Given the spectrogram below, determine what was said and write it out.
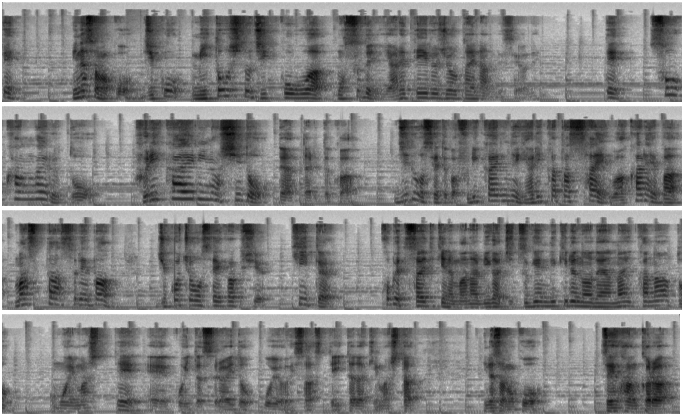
で、皆様こう、自己、見通しと実行はもうすでにやれている状態なんですよね。で、そう考えると、振り返りの指導であったりとか、児童生徒が振り返りのやり方さえ分かれば、マスターすれば、自己調整学習、聞いて個別最適な学びが実現できるのではないかなと思いまして、え、こういったスライドをご用意させていただきました。皆様こう前半から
